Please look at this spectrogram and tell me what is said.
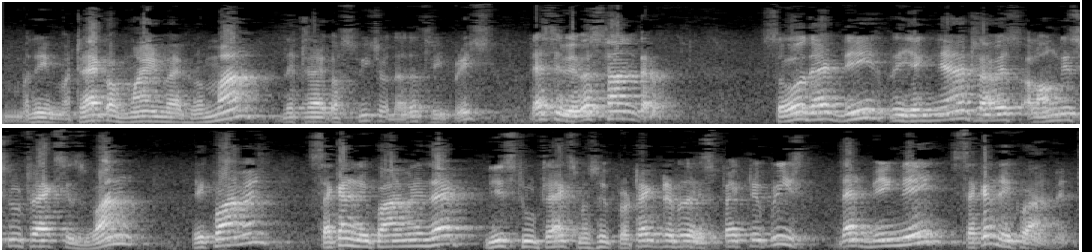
the track of mind by Brahma, the track of speech of the other three priests. That's the Vyavasthantar. So that the, the yajna travels along these two tracks is one requirement. Second requirement is that these two tracks must be protected by the respective priests. That being the second requirement.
